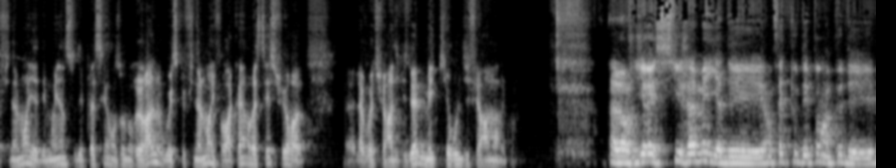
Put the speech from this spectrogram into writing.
finalement il y a des moyens de se déplacer en zone rurale, ou est-ce que finalement il faudra quand même rester sur la voiture individuelle, mais qui roule différemment du coup? Alors, je dirais, si jamais il y a des. En fait, tout dépend un peu des,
